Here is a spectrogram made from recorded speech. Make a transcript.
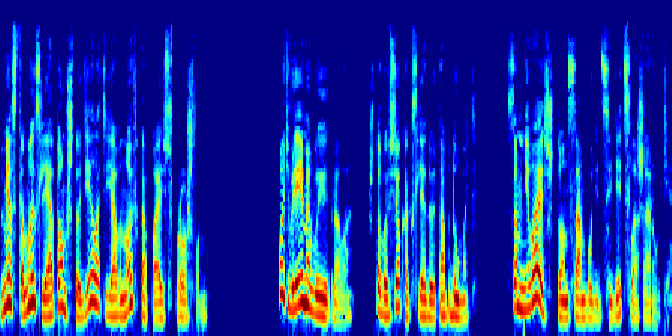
Вместо мысли о том, что делать, я вновь копаюсь в прошлом. Хоть время выиграла, чтобы все как следует обдумать. Сомневаюсь, что он сам будет сидеть сложа руки.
